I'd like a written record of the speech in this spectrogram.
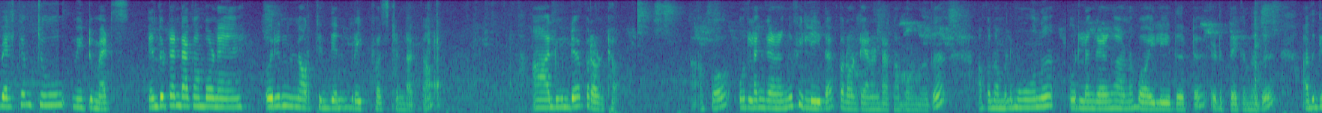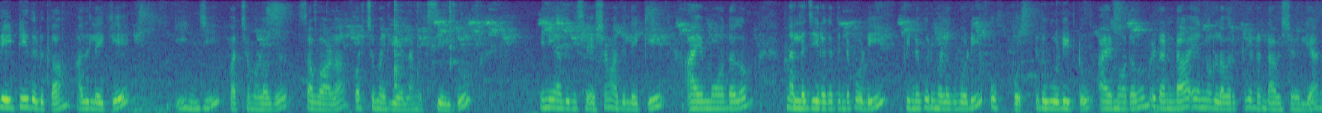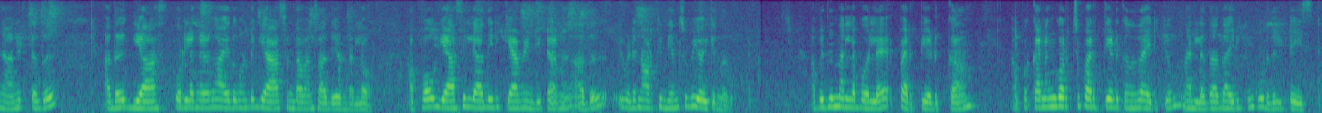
Welcome to V two mats എന്തുട്ടുണ്ടാക്കാൻ പോണേ? ഒരു north Indian breakfast ഉണ്ടാക്കാം. ആലൂന്റെ പൊറോട്ട. അപ്പോൾ ഉരുളൻകിഴങ്ങ് ഫില്ല് ചെയ്ത പൊറോട്ടയാണ് ഉണ്ടാക്കാൻ പോകുന്നത്. അപ്പോൾ നമ്മൾ മൂന്ന് ഉരുളൻകിഴങ്ങാണ് ബോയിൽ ചെയ്തിട്ട് എടുത്തേക്കുന്നത്. അത് ഗ്രേറ്റ് ചെയ്തെടുക്കാം. അതിലേക്ക് ഇഞ്ചി പച്ചമുളക് സവാള കുറച്ച് മല്ലിയെല്ലാം മിക്സ് ചെയ്തു. ഇനി അതിന് ശേഷം അതിലേക്ക് അയമോദകം നല്ല ജീരകത്തിന്റെ പൊടി പിന്നെ കുരുമുളക് പൊടി ഉപ്പ് ഇതുകൂടി ഇട്ടു. അയമോദകം ഇടണ്ട എന്നുള്ളവർക്ക് ഇടേണ്ട ആവശ്യമില്ല. ഞാനിട്ടത് അത് ഗ്യാസ് ഉരുളൻകിഴങ്ങ് ആയതുകൊണ്ട് ഗ്യാസ് ഉണ്ടാവാൻ സാധ്യതയുണ്ടല്ലോ. അപ്പോൾ ഗ്യാസ് ഇല്ലാതിരിക്കാൻ വേണ്ടിയിട്ടാണ് അത് ഇവിടെ നോർത്ത് ഇന്ത്യൻസ് ഉപയോഗിക്കുന്നത്. അപ്പോൾ ഇത് നല്ലപോലെ പരത്തിയെടുക്കാം. അപ്പോൾ കനം കുറച്ച് പരത്തിയെടുക്കുന്നതായിരിക്കും നല്ലത്. അതായിരിക്കും കൂടുതൽ ടേസ്റ്റ്.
